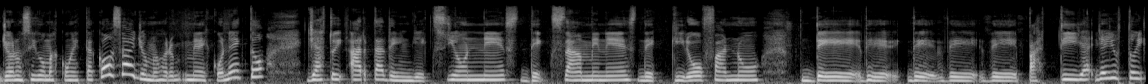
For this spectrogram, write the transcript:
yo no sigo más con esta cosa, yo mejor me desconecto, ya estoy harta de inyecciones, de exámenes, de quirófano, de, de, de, de, pastillas, ya yo estoy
